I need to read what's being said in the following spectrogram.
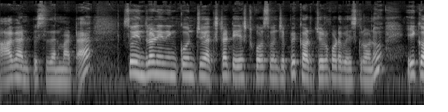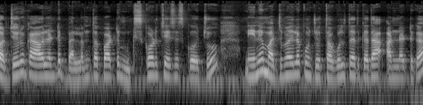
బాగా అనిపిస్తుంది అనమాట సో ఇందులో నేను ఇంకొంచెం ఎక్స్ట్రా టేస్ట్ కోసం అని చెప్పి ఖర్జూరం కూడా వేసుకున్నాను. ఈ ఖర్జూరం కావాలంటే బెల్లంతో పాటు మిక్స్ కూడా చేసేసుకోవచ్చు. నేనే మధ్య మధ్యలో కొంచెం తగులుతుంది కదా అన్నట్టుగా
